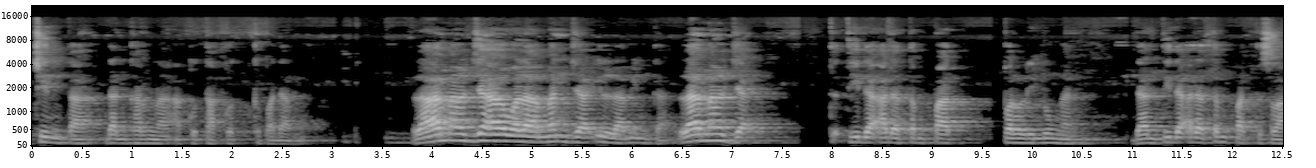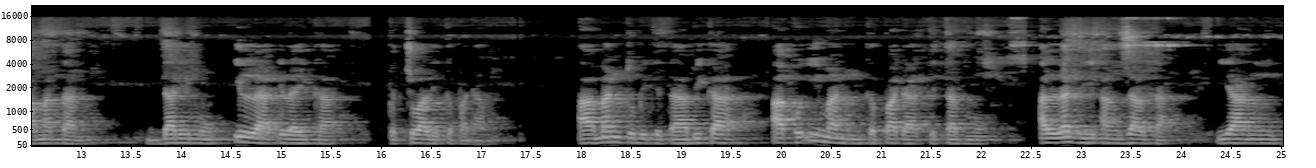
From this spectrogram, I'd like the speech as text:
cinta dan karena aku takut kepadamu. La malja wa la manja illa minka. La malja tidak ada tempat perlindungan dan tidak ada tempat keselamatan darimu illa ilaika kecuali kepadamu. Aman tu bi kitabika aku iman kepada kitabmu alladzi anzalta yang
